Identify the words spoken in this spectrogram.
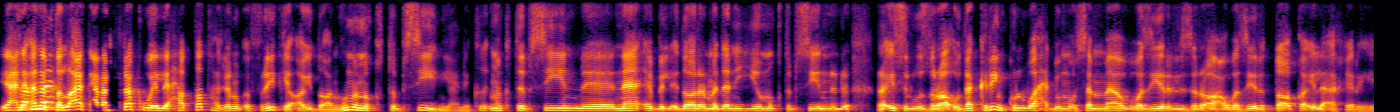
يعني أنا فما اطلعت على الشكوى اللي حطتها جنوب أفريقيا أيضا هم مقتبسين يعني مقتبسين آه، نائب الإدارة المدنية ومقتبسين رئيس الوزراء وذاكرين كل واحد بمسمى وزير الزراعة ووزير الطاقة إلى آخره.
